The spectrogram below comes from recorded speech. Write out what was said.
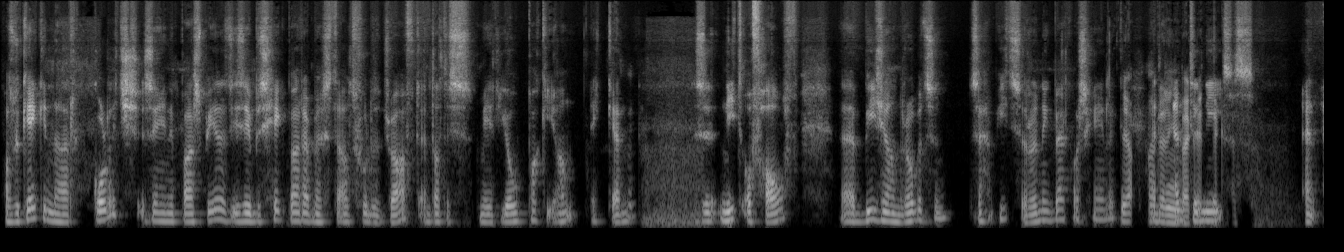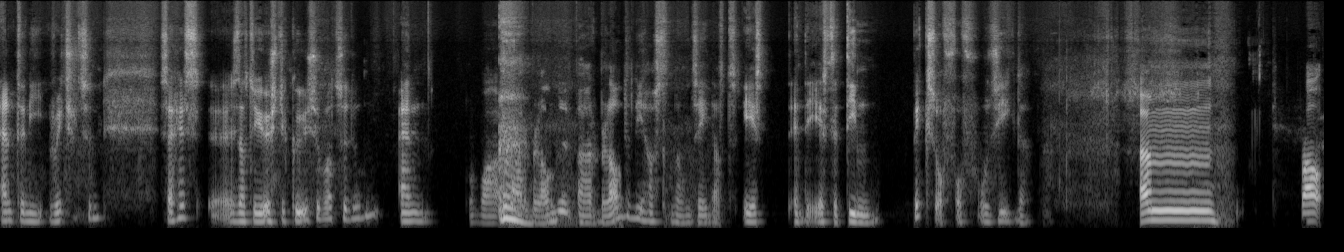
als we kijken naar college, zijn er een paar spelers die zich beschikbaar hebben gesteld voor de draft. En dat is meer jouw pakje aan. Ik ken ze niet of half. Bijan Robinson, zeg iets, running back waarschijnlijk. Ja, running back Anthony, Texas. en Anthony Richardson. Zeg eens, is dat de juiste keuze wat ze doen? En waar, waar, belanden, waar belanden die gasten dan? Zijn dat eerst in de eerste tien picks of, of hoe zie ik dat? Um, wel,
